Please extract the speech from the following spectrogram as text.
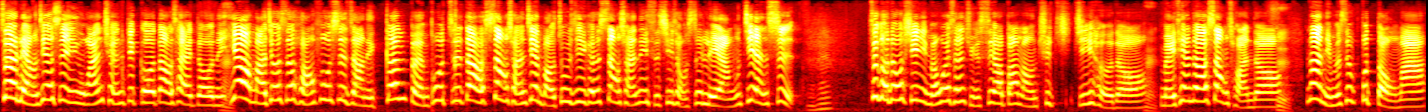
这两件事情完全地沟倒菜兜，你要么就是黄副市长，你根本不知道上传健保注记跟上传逆时系统是两件事。这个东西你们卫生局是要帮忙去集合的哦，每天都要上传的哦。那你们是不懂吗？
